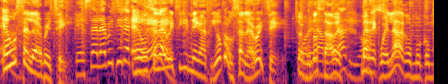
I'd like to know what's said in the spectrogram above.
es un celebrity. ¿Qué es celebrity de qué? Es un celebrity negativo, pero un celebrity. Todo Por el mundo el sabe. Me recuerda como, como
